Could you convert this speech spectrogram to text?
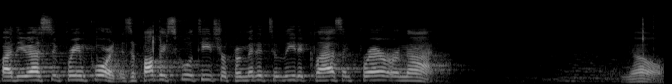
by the U.S. Supreme Court, is a public school teacher permitted to lead a class in prayer or not? No.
